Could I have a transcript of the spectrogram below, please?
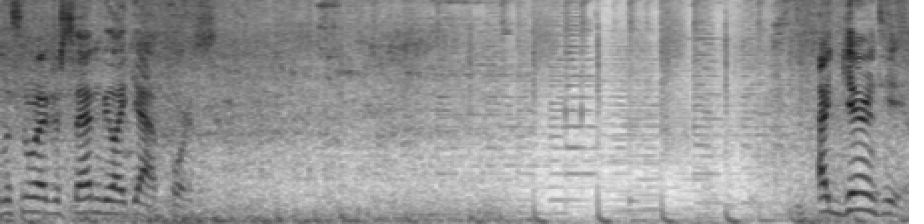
listen to what I just said and be like, yeah, of course. I guarantee you.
